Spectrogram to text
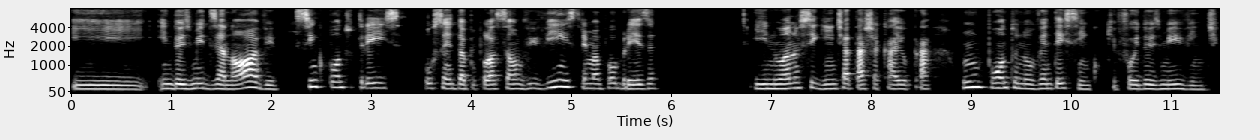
E em 2019, 5,3% da população vivia em extrema pobreza, e no ano seguinte a taxa caiu para 1,95, que foi 2020.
